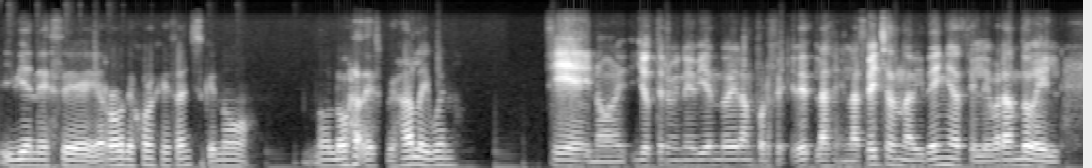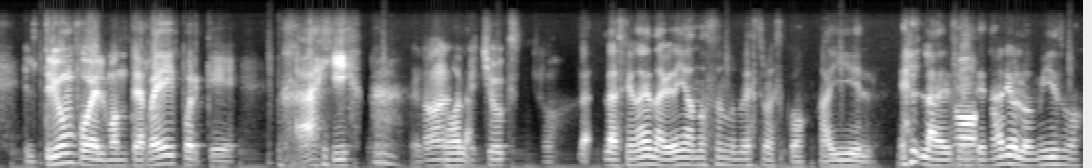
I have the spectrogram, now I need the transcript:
Y viene ese error de Jorge Sánchez que no, no logra despejarla y bueno. Sí, no, yo terminé viendo, eran por eh, en las fechas navideñas celebrando el, triunfo del Monterrey porque, ay, perdón, las finales navideñas no son lo nuestro, Esco. Ahí el, la del centenario lo mismo.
